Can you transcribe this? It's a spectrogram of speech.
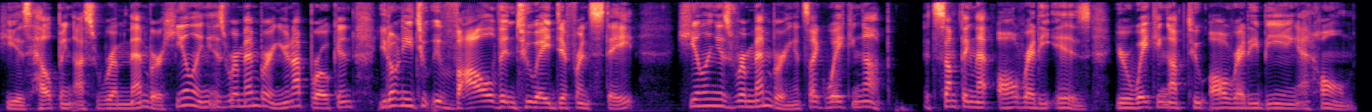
He is helping us remember. Healing is remembering. You're not broken. You don't need to evolve into a different state. Healing is remembering. It's like waking up. It's something that already is. You're waking up to already being at home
